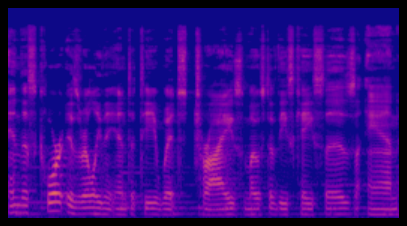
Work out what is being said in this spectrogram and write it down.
And this court is really the entity which tries most of these cases and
